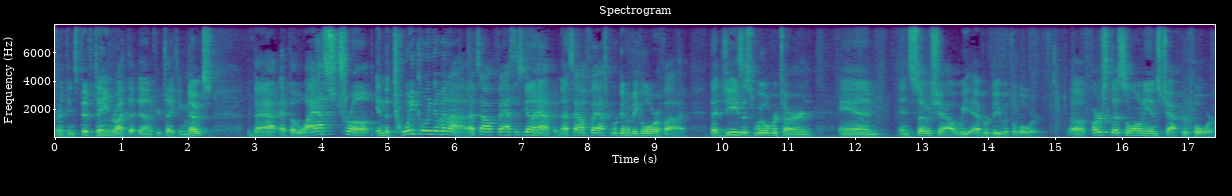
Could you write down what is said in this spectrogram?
Corinthians 15. Write that down if you're taking notes that at the last trump, in the twinkling of an eye, that's how fast it's going to happen. That's how fast we're going to be glorified. That Jesus will return, and and so shall we ever be with the Lord. Uh, 1 Thessalonians chapter 4.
